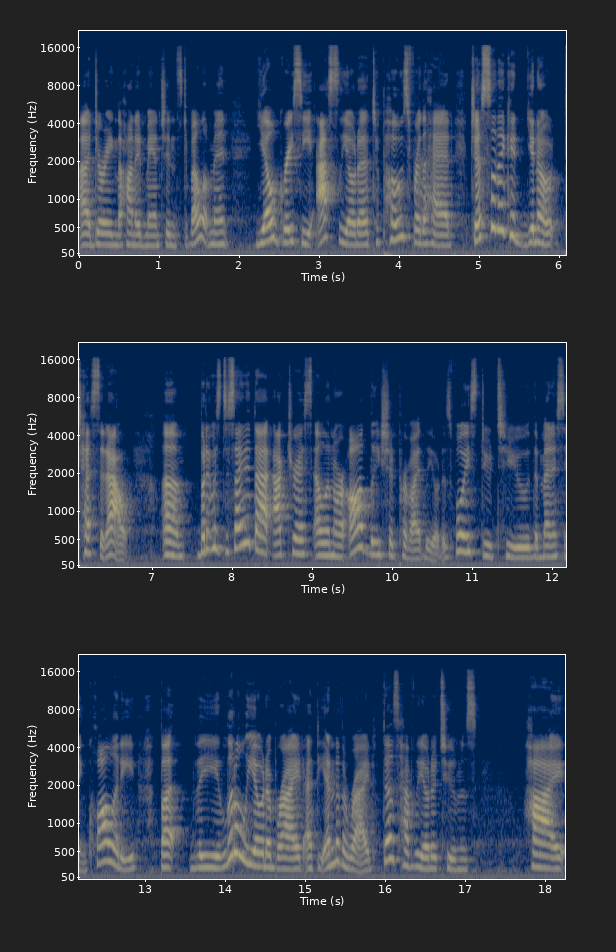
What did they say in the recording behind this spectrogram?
uh, during the Haunted Mansion's development, Yale Gracey asked Leota to pose for the head just so they could, you know, test it out. Um, but it was decided that actress Eleanor Audley should provide Leota's voice due to the menacing quality. But the little Leota bride at the end of the ride does have Leota Toombs' high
